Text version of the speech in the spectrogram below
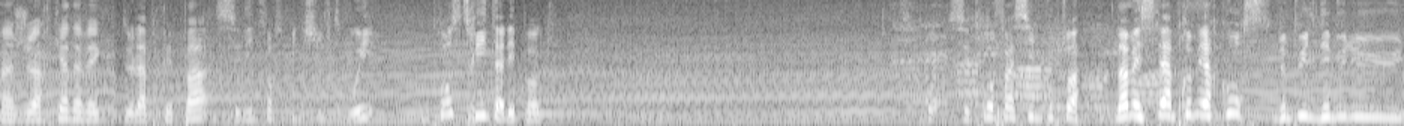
Un jeu arcade avec de la prépa c'est Need for Speed Shift oui Pro Street à l'époque C'est trop- facile pour toi non mais c'était la première course depuis le début du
